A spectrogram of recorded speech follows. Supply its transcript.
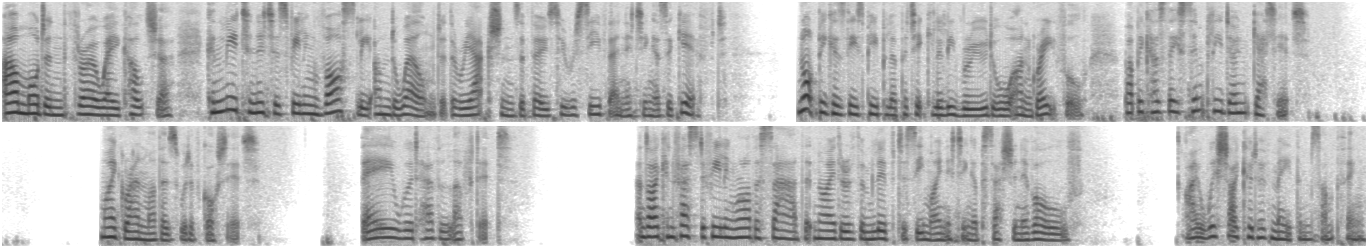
Our modern throwaway culture can lead to knitters feeling vastly underwhelmed at the reactions of those who receive their knitting as a gift not because these people are particularly rude or ungrateful, but because they simply don't get it. My grandmothers would have got it. They would have loved it. And I confess to feeling rather sad that neither of them lived to see my knitting obsession evolve. I wish I could have made them something.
